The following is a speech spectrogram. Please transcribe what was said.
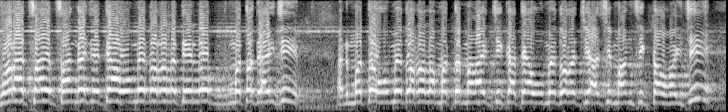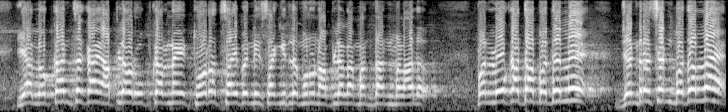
थोरात साहेब सांगायचे त्या उमेदवाराला ते लोक मतं द्यायची. आणि मतं उमेदवाराला मतं मिळायची का? त्या उमेदवाराची अशी मानसिकता व्हायची. या लोकांचं काय आपल्यावर उपकार नाही. थोरात साहेबांनी सांगितलं म्हणून आपल्याला मतदान मिळालं. पण लोक आता बदलले. जनरेशन बदललंय.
